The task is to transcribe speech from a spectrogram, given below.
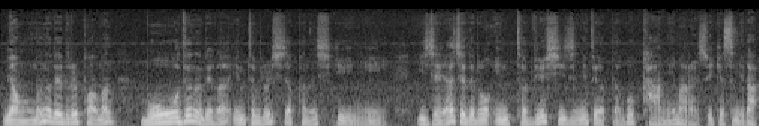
명문 의대들을 포함한 모든 의대가 인터뷰를 시작하는 시기이니 이제야 제대로 인터뷰 시즌이 되었다고 감히 말할 수 있겠습니다.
